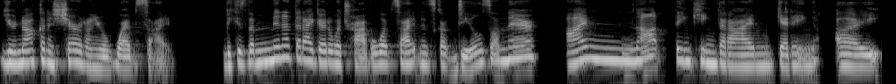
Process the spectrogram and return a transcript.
You're not going to share it on your website because the minute that I go to a travel website and it's got deals on there, I'm not thinking that I'm getting a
